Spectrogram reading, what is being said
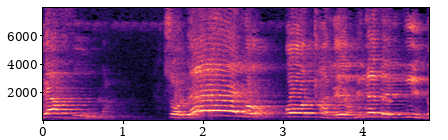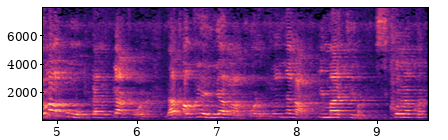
uyavula so leyo oxa leyo nginebeyini noma kuphi la ngifika khona lapha kunenyanga khona kusenyanga imatima sikhona khona.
